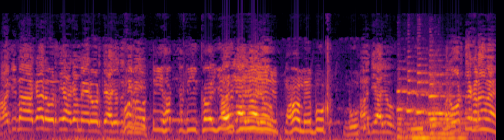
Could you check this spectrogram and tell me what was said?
ਹਾਂਜੀ ਮੈਂ ਆ ਗਿਆ ਰੋਡ ਤੇ ਆ ਗਿਆ ਮੈਂ ਰੋਡ ਤੇ ਆ ਜਾਓ ਤੁਸੀਂ ਵੀ। ਰੋਟੀ ਹੱਕ ਦੀ ਖਾਈਏ ਹਾਂਜੀ, ਆ ਜਾਓ, ਆ ਜਾਓ। ਜੀ ਭਾਵੇਂ ਬੂਟ ਬੂਟ। ਹਾਂਜੀ ਆ ਜਾਓ। ਰੋਡ ਤੇ ਖੜਾ ਮੈਂ।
